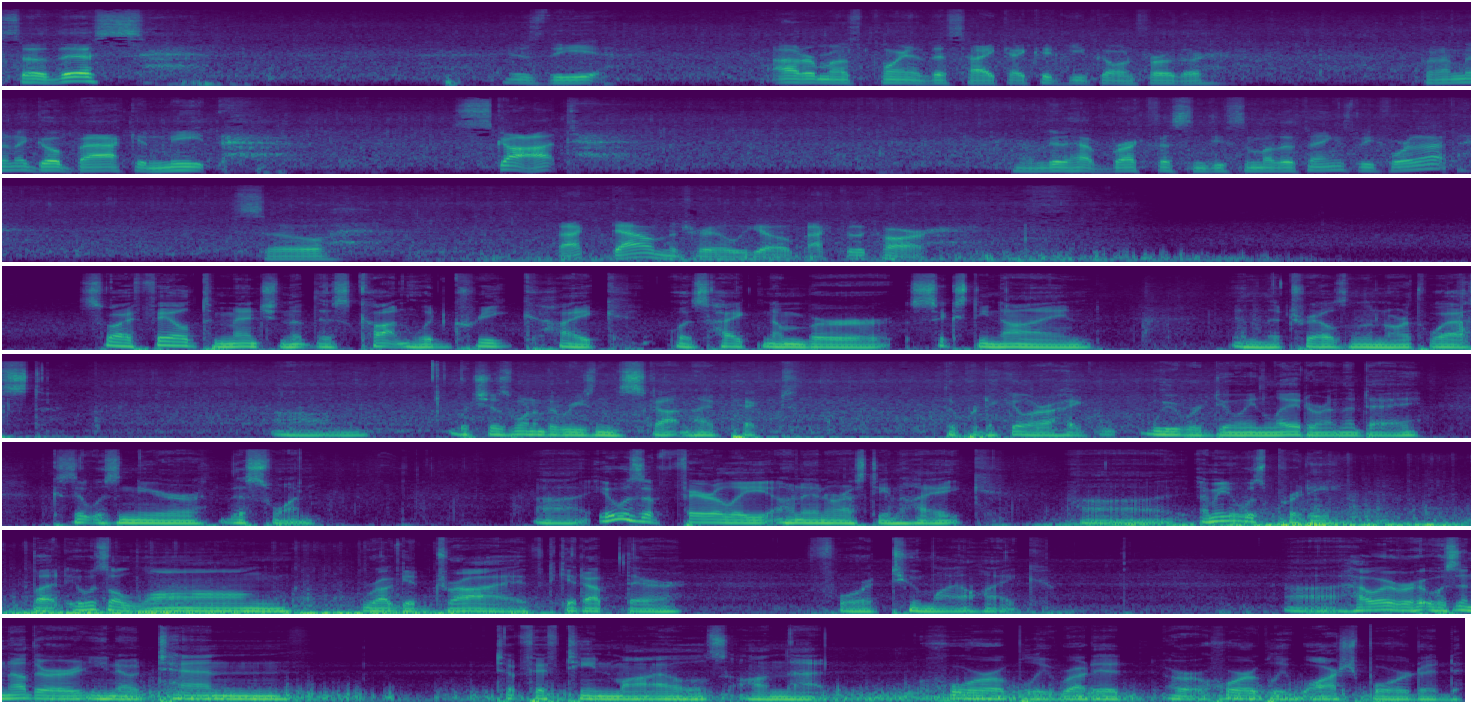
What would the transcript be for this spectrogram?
So this is the outermost point of this hike. I could keep going further. But I'm gonna go back and meet Scott. I'm gonna have breakfast and do some other things before that. So back down the trail we go, back to the car. So I failed to mention that this Cottonwood Creek hike was hike number 69 in the Trails in the Northwest, um, which is one of the reasons Scott and I picked the particular hike we were doing later in the day, because it was near this one. Uh, it was a fairly uninteresting hike. Uh, I mean, it was pretty, but it was a long, rugged drive to get up there for a two mile hike. Uh, however, it was another, you know, 10 to 15 miles on that horribly rutted or horribly washboarded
